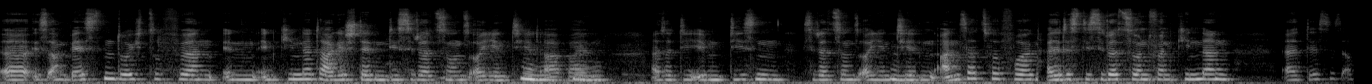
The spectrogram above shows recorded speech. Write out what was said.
äh, ist am besten durchzuführen in, in Kindertagesstätten, die situationsorientiert arbeiten. Also die eben diesen situationsorientierten Ansatz verfolgen. Also dass die Situation von Kindern, äh, das ist auf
